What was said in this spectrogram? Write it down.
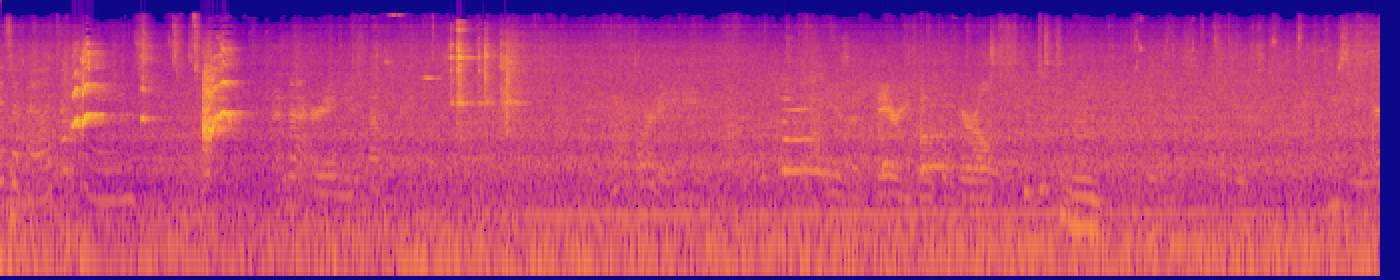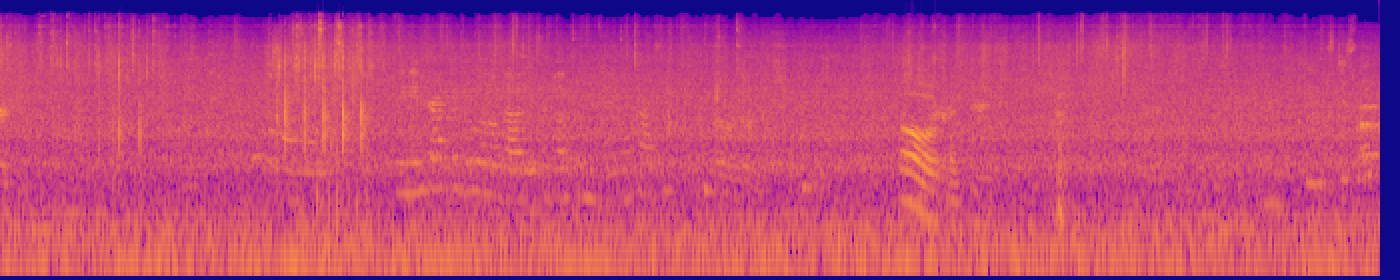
Isabelle, it's okay. I'm not hurting you. Stop. Don't worry. She is a very vocal girl. Mm. You see her? We named her after the little dog Isabelle from Animal Crossing. Oh, okay. It's just like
